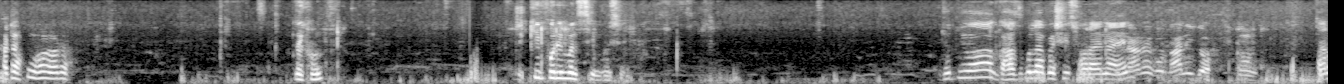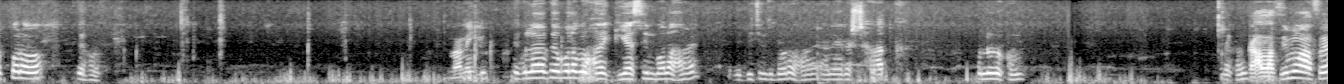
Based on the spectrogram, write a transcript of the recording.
কাটা দেখুন। যে কি পরিমাণ সিম হয়েছে। যদিও ঘাসগুলা বেশি ছড়ায় নাই। তারপরও দেখুন। এগুলাকে বলা হয় গিয়া সিম বলা হয়। বিচি বিচি বড় হয় আর এর স্বাদ অন্যরকম দেখুন। কালা সিমও আছে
